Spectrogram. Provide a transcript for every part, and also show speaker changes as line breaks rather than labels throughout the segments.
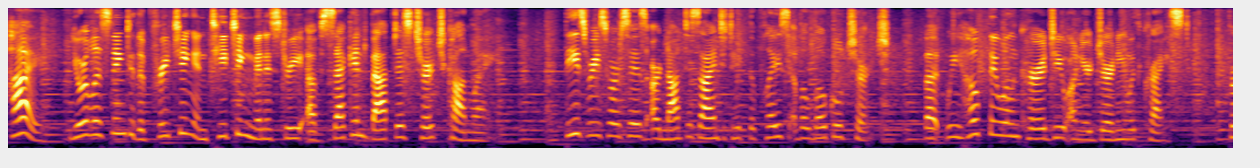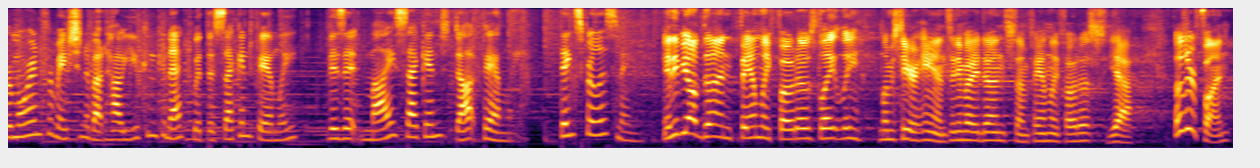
Hi, you're listening to the preaching and teaching ministry of Second Baptist Church Conway. These resources are not designed to take the place of a local church, but we hope they will encourage you on your journey with Christ. For more information about how you can connect with the Second family, visit mysecond.family. Thanks for listening.
Any of y'all done family photos lately? Let me see your hands. Anybody done some family photos? Yeah. Those are fun.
